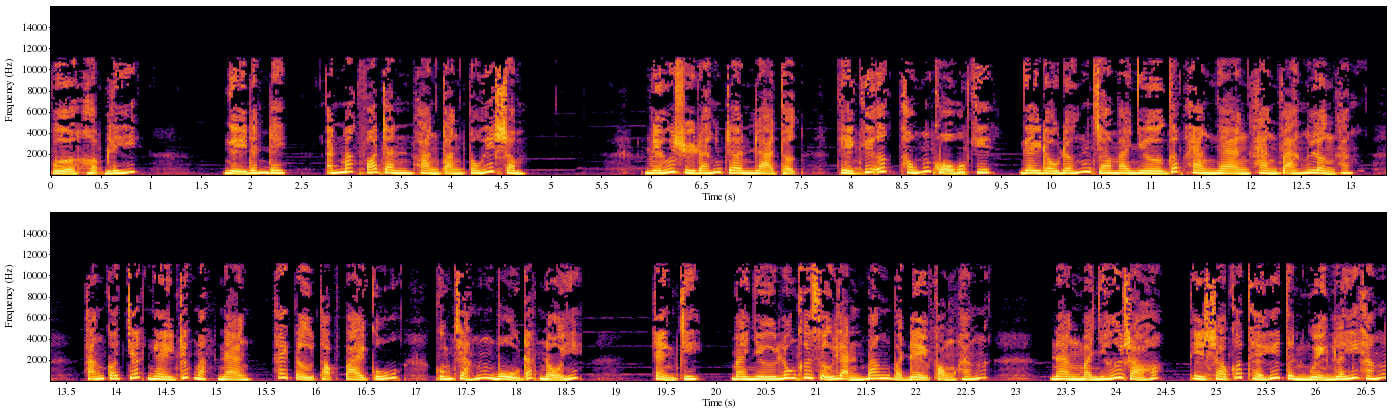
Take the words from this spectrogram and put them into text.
vừa hợp lý. Nghĩ đến đây, ánh mắt phó tranh hoàn toàn tối sầm. Nếu suy đoán trên là thật, thì ký ức thống khổ kia gây đau đớn cho Mai Như gấp hàng ngàn hàng vạn lần hắn. Hắn có chết ngay trước mặt nàng hay tự thọc vài cú cũng chẳng bù đắp nổi. Hèn chi, Mai Như luôn cư xử lạnh băng và đề phòng hắn. Nàng mà nhớ rõ thì sao có thể tình nguyện lấy hắn.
